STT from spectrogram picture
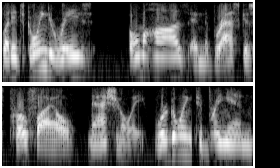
but it's going to raise Omaha's and Nebraska's profile nationally. We're going to bring in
